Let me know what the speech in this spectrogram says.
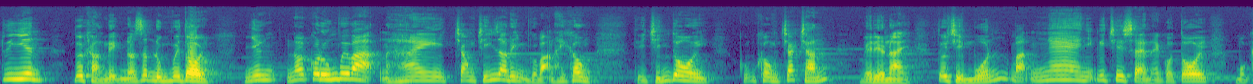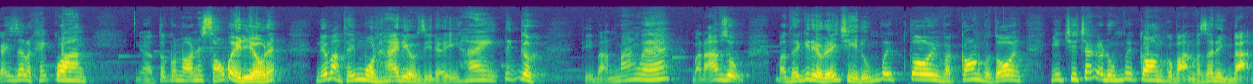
Tuy nhiên, tôi khẳng định nó rất đúng với tôi nhưng nó có đúng với bạn hay trong chính gia đình của bạn hay không thì chính tôi cũng không chắc chắn về điều này. Tôi chỉ muốn bạn nghe những cái chia sẻ này của tôi một cách rất là khách quan. À, tôi có nói đến sáu bảy điều đấy. Nếu bạn thấy một hai điều gì đấy hay tích cực thì bạn mang về bạn áp dụng. Bạn thấy cái điều đấy chỉ đúng với tôi và con của tôi nhưng chưa chắc đã đúng với con của bạn và gia đình bạn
